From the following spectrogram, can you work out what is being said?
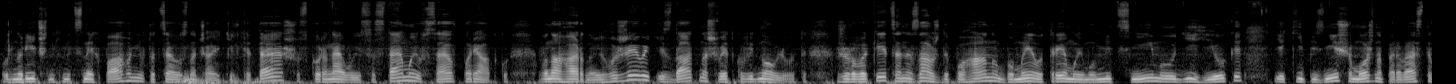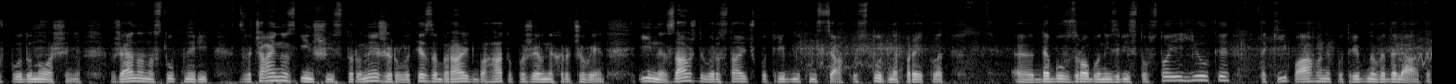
однорічних міцних пагонів, то це означає тільки те, що з кореневою системою все в порядку. Вона гарно його живить і здатна швидко відновлювати. Жировики це не завжди погано, бо ми отримуємо міцні молоді гілки, які пізніше можна перевести в плодоношення вже на наступний рік. Звичайно, з іншої сторони, жировики забирають багато поживних речовин і не завжди виростають в потрібних місцях. Ось тут, наприклад, де був зроблений зріз товстої гілки, такі пагони потрібно видаляти.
